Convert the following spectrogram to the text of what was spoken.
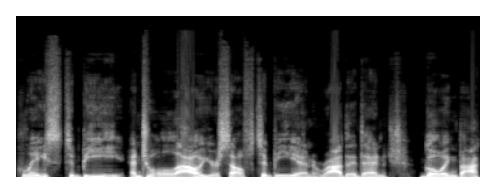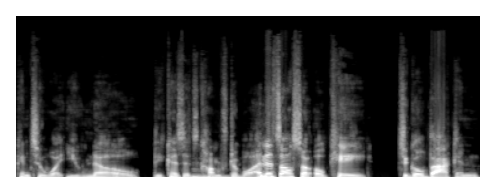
place to be and to allow yourself to be in rather than going back into what you know because it's mm. comfortable. And it's also okay to go back and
